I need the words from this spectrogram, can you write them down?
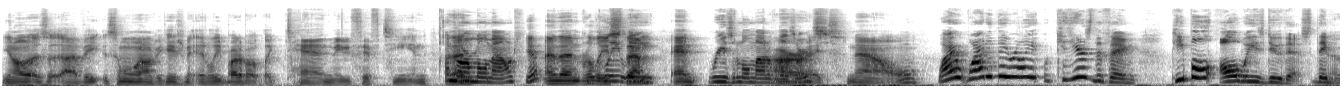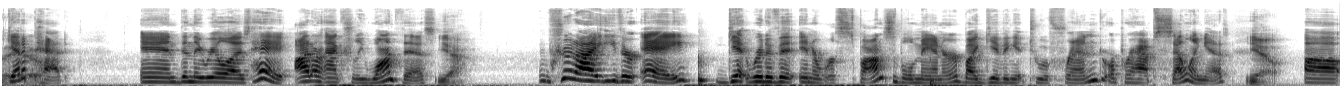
you know, as a, someone went on vacation to Italy, brought about like ten, maybe fifteen. A then- normal amount, Yeah, and then released them. And reasonable amount of all lizards. right, now Why? Why did they really? Because here's the thing: people always do this. They they get a pet, and then they realize, hey, I don't actually want this. yeah, should I either A, get rid of it in a responsible manner by giving it to a friend or perhaps selling it, yeah, uh,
